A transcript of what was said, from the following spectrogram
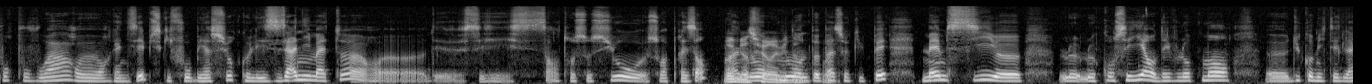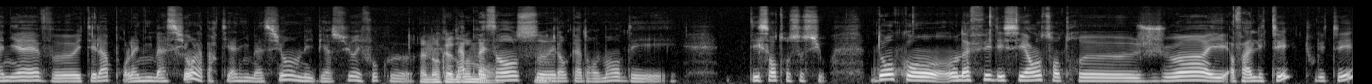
pour pouvoir euh, organiser, puisqu'il faut bien sûr que les animateurs euh, de ces centres sociaux soient présents. Oui, Hein, bien nous, sûr, nous, évidemment, on ne peut pas ouais. s'occuper, même si euh, le, le conseiller en développement euh, du comité de la Nièvre était là pour l'animation, la partie animation, mais bien sûr, il faut que la présence Mm. et l'encadrement des, des centres sociaux. Donc on, a fait des séances entre juin et enfin l'été, tout l'été,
